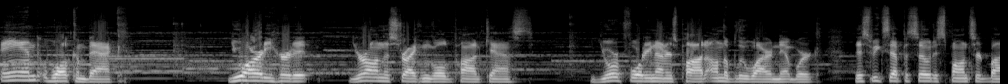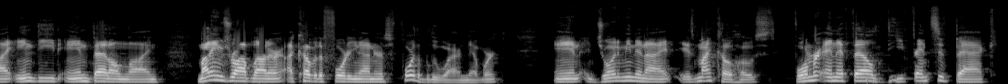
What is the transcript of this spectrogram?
And welcome back. You already heard it. You're on the Striking Gold podcast, your 49ers pod on the Blue Wire Network. This week's episode is sponsored by Indeed and Bet Online. My name's Rob Lauder. I cover the 49ers for the Blue Wire Network. And joining me tonight is my co host, former NFL defensive back,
